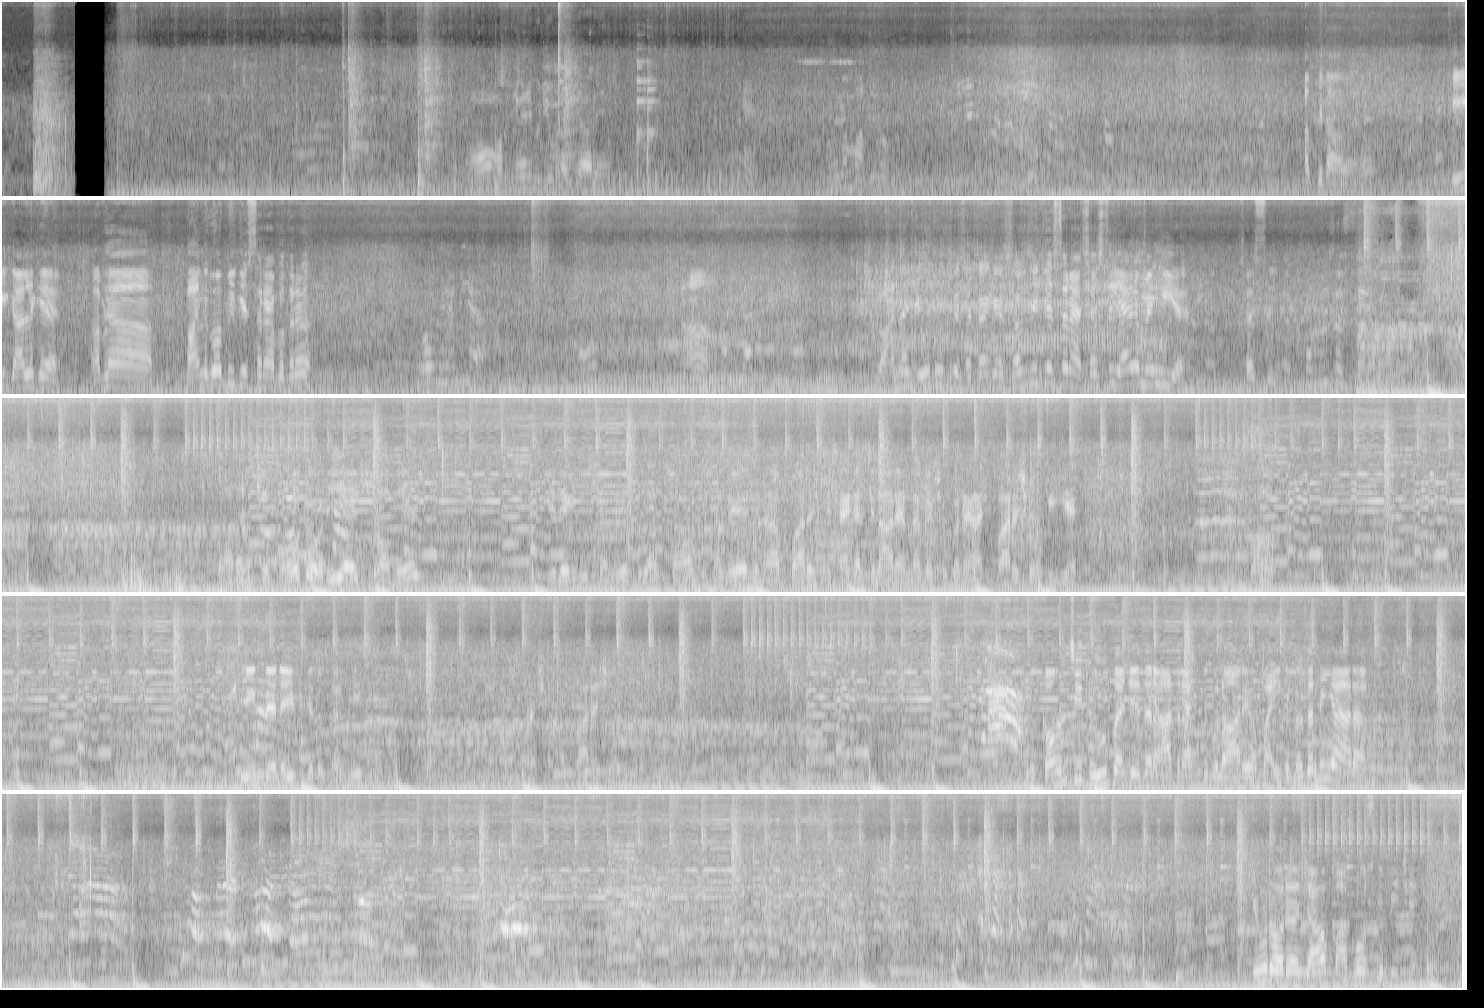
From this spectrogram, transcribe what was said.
رہے ہیں۔ آپ کتاب ہے کی گل کیا اپنا بند گوبھی کس طرح پتر؟ اپنے یوٹیوب پہ سٹیں گے سبزی کس طرح ہے سستی ہے یا مہنگی ہے سستی بارش تو بہت ہو رہی ہے شاویز یہ دیکھنی لیں شاویز کیا کام شاویز جناب بارش میں سائیکل چلا رہے ہیں اللہ کا شکر ہے آج بارش ہو گئی ہے تین دن عید کے تو گرمی تھی اب ماشاء اللہ بارش ہو رہی ہے کون سی دھوپ ہے جو ادھر رات رات کے بلا رہے ہو بھائی کو؟ نظر نہیں آ رہا۔ کیوں رو رہے ہو؟ جاؤ، بھاگو اس کے پیچھے۔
